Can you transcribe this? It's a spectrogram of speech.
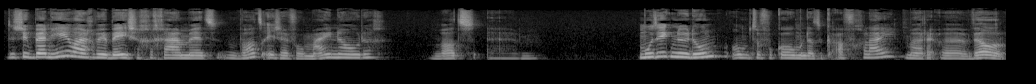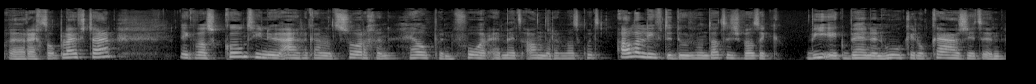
dus ik ben heel erg weer bezig gegaan met wat is er voor mij nodig? Wat um, moet ik nu doen om te voorkomen dat ik afglij, maar uh, wel uh, rechtop blijf staan? Ik was continu eigenlijk aan het zorgen, helpen voor en met anderen. Wat ik met alle liefde doe, want dat is wat ik, wie ik ben en hoe ik in elkaar zit. En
